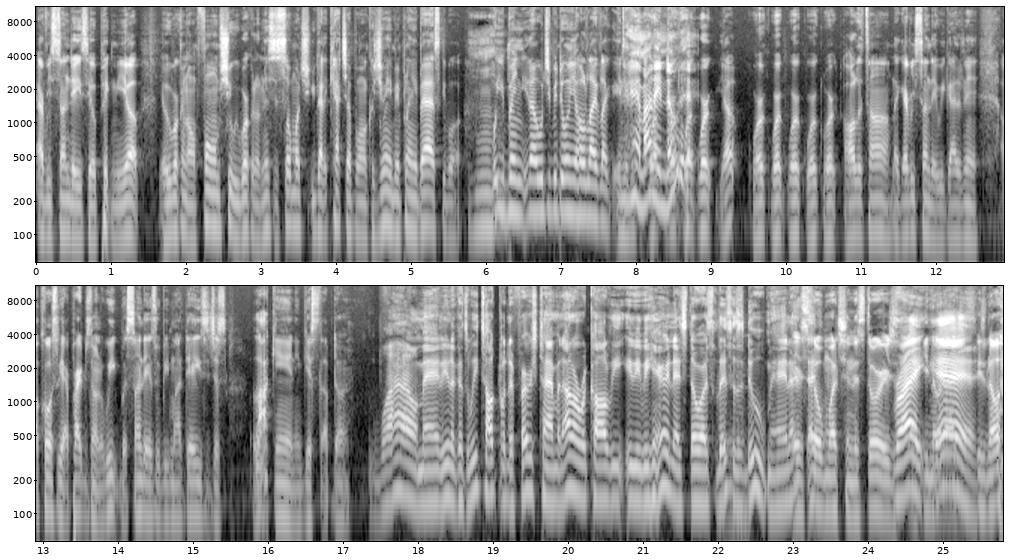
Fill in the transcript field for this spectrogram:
every Sundays, he'll pick me up. Yo, we working on form shoot. We working on this. Is so much you got to catch up on because you ain't been playing basketball. What you been, you know, what you been doing your whole life? Like, Mm-hmm. Damn, I didn't know work, that. Work, work, yep, work, work, work, work, work all the time. Like every Sunday, we got it in. Of course, we had practice during the week, but Sundays would be my days to just lock in and get stuff done. Wow, man. You know, because we talked on the first time, and I don't recall we even hearing that story. So this is new, man. That- There's that- so much in the stories, Right, Like, you know, yeah. that- you know.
